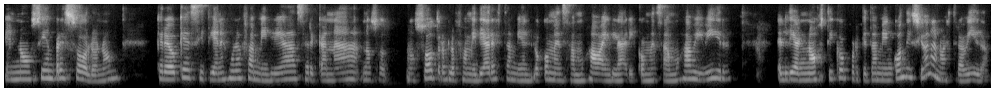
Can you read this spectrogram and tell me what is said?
eh, no siempre es solo, ¿no? Creo que si tienes una familia cercana, nosotros los familiares también lo comenzamos a bailar y comenzamos a vivir el diagnóstico porque también condiciona nuestra vida.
